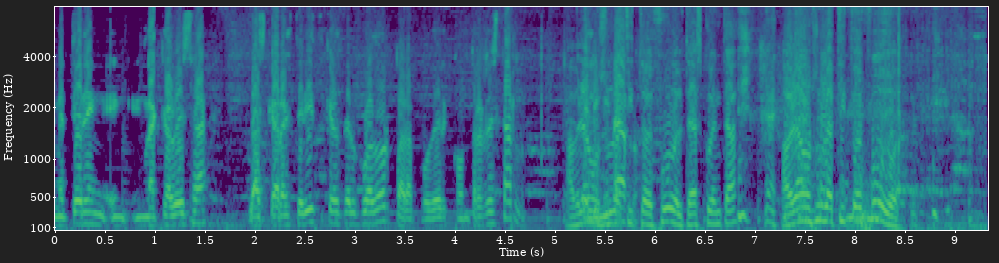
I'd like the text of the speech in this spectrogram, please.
meter en, la cabeza las características del jugador para poder contrarrestarlo. Hablamos un ratito de fútbol, ¿te das cuenta? Hablamos un ratito de fútbol.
